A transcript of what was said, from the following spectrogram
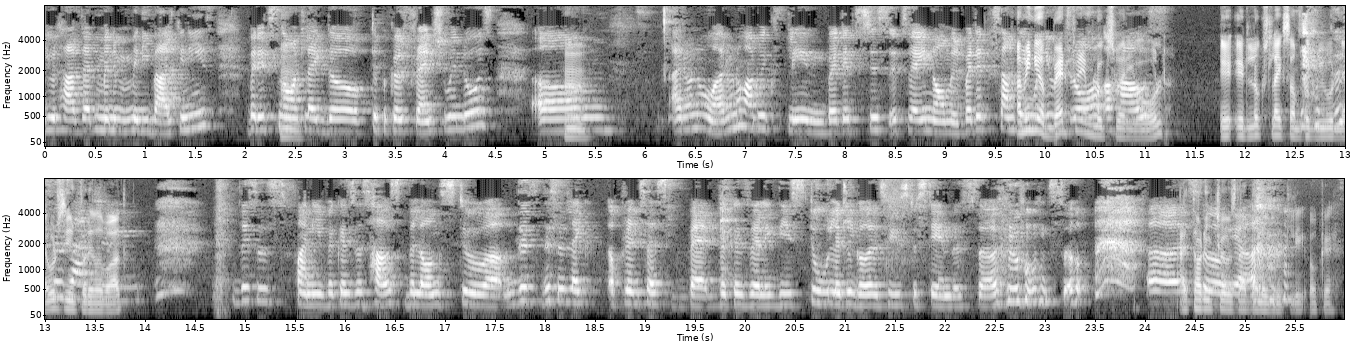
you'll have that mini, mini balconies but it's Hmm. not like the typical french windows um i don't know i don't know how to explain but it's just it's very normal but it's something I mean, your you bed frame looks very house- old. It, it looks like something we would never see in Faridabad. This is funny because this house belongs to um, this. This is like a princess bed because they're like these two little girls who used to stay in this uh, room. So uh, I thought so, you chose yeah. that deliberately. Okay.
